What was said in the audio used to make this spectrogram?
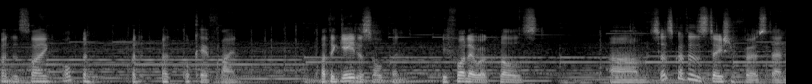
But it's like open. But, but okay, fine. But the gate is open. Before they were closed. Um, so let's go to the station first then.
